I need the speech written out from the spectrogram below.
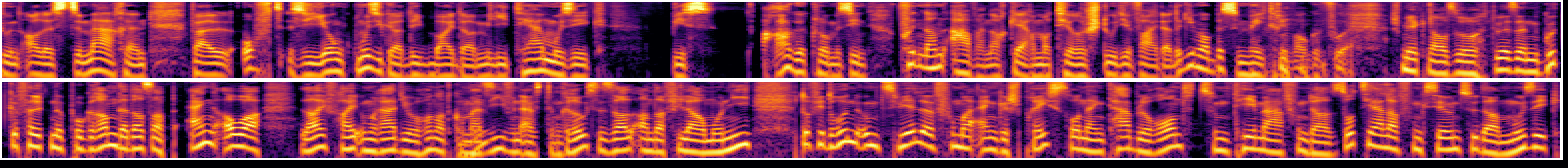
hun alles zu machen, weil oft sie jung Musiker, die bei der Militärmusik bis raggeklomme sinn vun an awer nach ger materi Studie weiter. Da gimmer bis Metri war gefu schmirk also du ein gut gefältne Programm der das ab eng Auer live um Radio 10,7 mhm. aus dem große Saal an der Philharmonie. Dofir run um Zwiele fummer eng Gesprächsrun eng table rund zum Thema vun der sozialer Funktion zu der Musik.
